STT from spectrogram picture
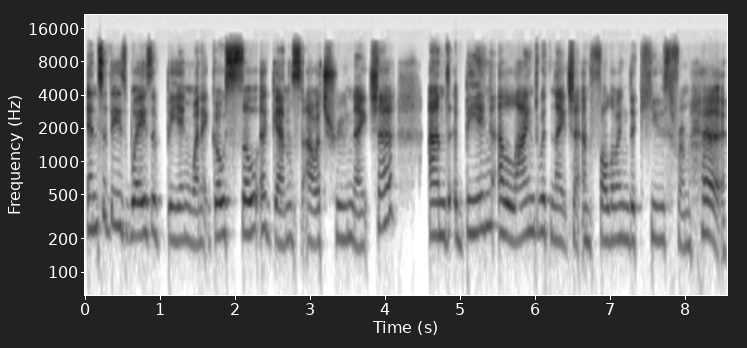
into these ways of being when it goes so against our true nature and being aligned with nature and following the cues from her,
